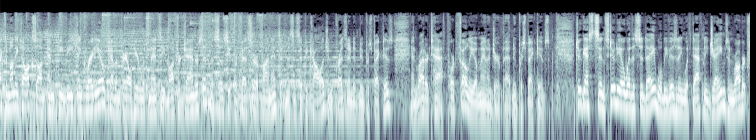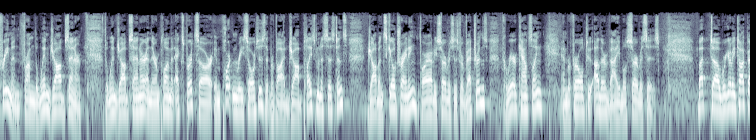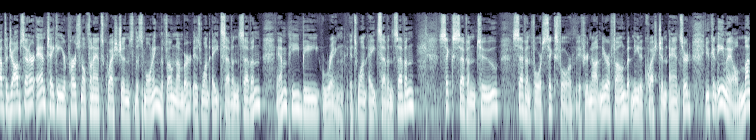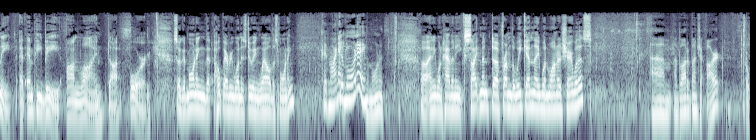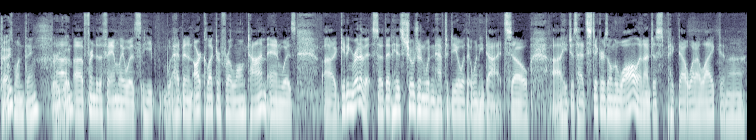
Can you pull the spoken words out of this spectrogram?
Back to Money Talks on MPB Think Radio. Kevin Farrell here with Nancy Lottridge Anderson, Associate Professor of Finance at Mississippi College and President of New Perspectives, and Ryder Taff, Portfolio Manager at New Perspectives. Two guests in studio with us today will be visiting with Daphne James and Robert Freeman from the Win Job Center. The Win Job Center and their employment experts are important resources that provide job placement assistance, job and skill training, priority services for veterans, career counseling, and referral to other valuable services. But uh, we're going to be talking about the Job Center and taking your personal finance questions this morning. The phone number is 1 877 MPB Ring. It's 1 877 672 7464. If you're not near a phone but need a question answered, you can email money at mpbonline.org. So, good morning. That Hope everyone is doing well this morning. Good morning. Good morning. Good morning. Uh, anyone have any excitement uh, from the weekend they would want to share with us? Um, I bought a bunch of art. Okay. That was one thing. Very Um, good. A friend of the family was he w- had been an art collector for a long time and was uh, getting rid of it so that his children wouldn't have to deal with it when he died. So uh, he just had stickers on the wall, and I just picked out what I liked and uh,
